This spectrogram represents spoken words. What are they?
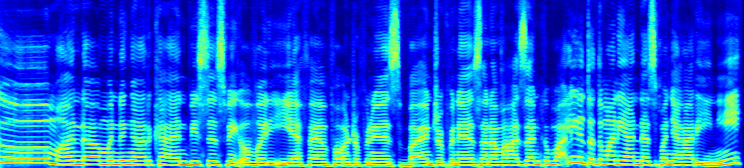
Assalamualaikum. Anda mendengarkan Business Makeover di EFM for Entrepreneurs by Entrepreneurs. Saya Nama Hazan kembali untuk temani anda sepanjang hari ini.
